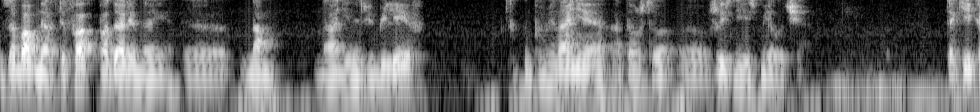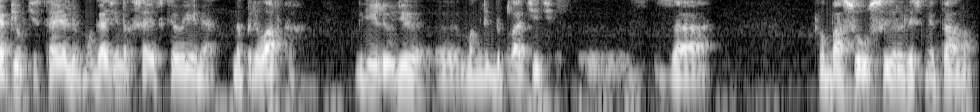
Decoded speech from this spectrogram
забавный артефакт, подаренный э, нам на один из юбилеев, как напоминание о том, что э, в жизни есть мелочи. Такие копилки стояли в магазинах в советское время, на прилавках, где люди э, могли доплатить э, за колбасу, сыр или сметану.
